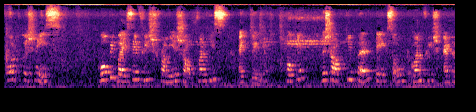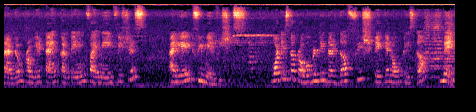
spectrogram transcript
Fourth question is gopi buys a fish from a shop for his aquarium. Okay? The shopkeeper takes out one fish at random from a tank containing five male fishes and eight female fishes. What is the probability that the fish taken out is the male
